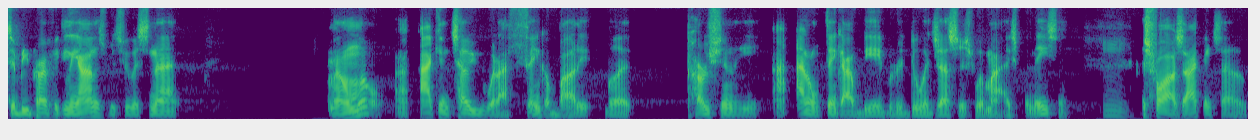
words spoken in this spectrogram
to be perfectly honest with you, it's not. I don't know. I, I can tell you what I think about it, but personally, I, I don't think I'll be able to do it justice with my explanation. Mm. As far as I can tell,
